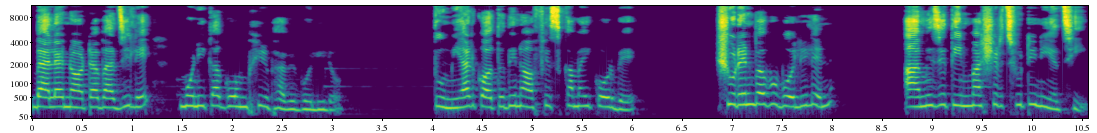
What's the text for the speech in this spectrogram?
বেলা নটা বাজিলে মনিকা গম্ভীরভাবে বলিল, তুমি আর কতদিন অফিস কামাই করবে? সুরেনবাবু বলিলেন আমি যে তিন মাসের ছুটি নিয়েছি।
